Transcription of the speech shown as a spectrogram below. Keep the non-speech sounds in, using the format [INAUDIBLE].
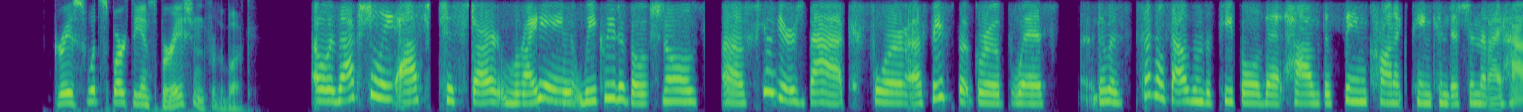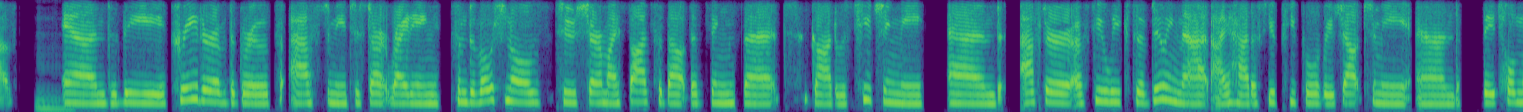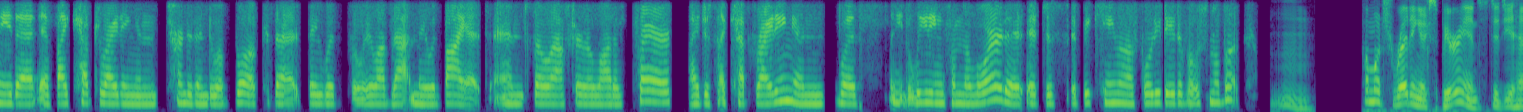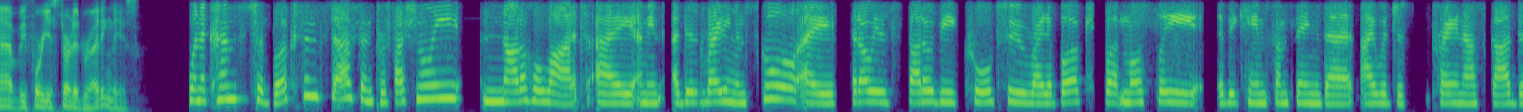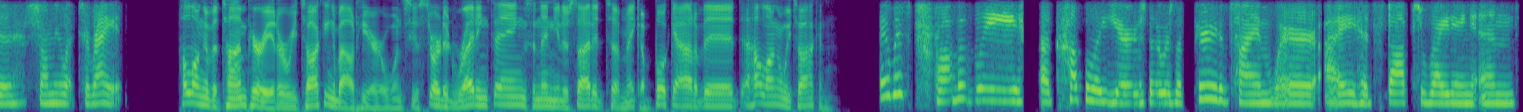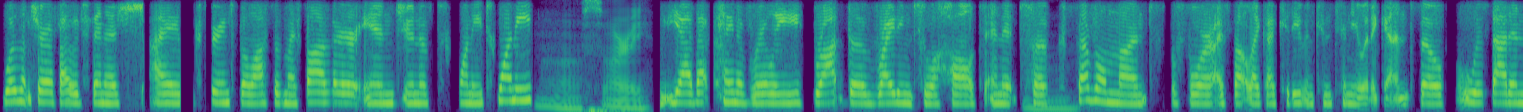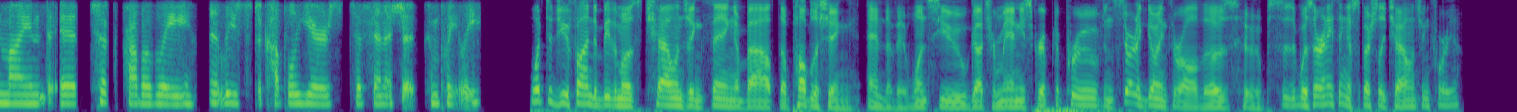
Grace, what sparked the inspiration for the book? I was actually asked to start writing weekly devotionals a few years back for a Facebook group with there was several thousands of people that have the same chronic pain condition that I have. Mm-hmm. And the creator of the group asked me to start writing some devotionals to share my thoughts about the things that God was teaching me. And after a few weeks of doing that, I had a few people reach out to me and they told me that if I kept writing and turned it into a book, that they would really love that and they would buy it. And so after a lot of prayer, I just I kept writing and with leading from the Lord, it, it just it became a 40 day devotional book. Hmm. How much writing experience did you have before you started writing these? When it comes to books and stuff and professionally, not a whole lot. I I mean, I did writing in school. I had always thought it would be cool to write a book, but mostly it became something that I would just pray and ask God to show me what to write. How long of a time period are we talking about here? Once you started writing things and then you decided to make a book out of it, how long are we talking? It was probably a couple of years. There was a period of time where I had stopped writing and wasn't sure if I would finish. I experienced the loss of my father in June of 2020. Oh, sorry. Yeah, that kind of really brought the writing to a halt, and it hmm. took oh. several months before I felt like I could even continue it again. So, with that in mind, it took probably at least a couple years to finish it completely. What did you find to be the most challenging thing about the publishing end of it once you got your manuscript approved and started going through all those hoops? Was there anything especially challenging for you?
